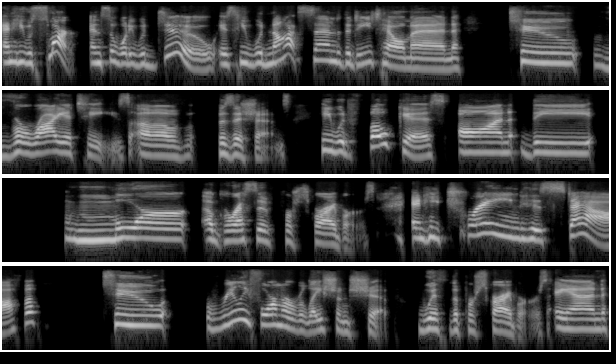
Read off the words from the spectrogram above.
And he was smart. And so what he would do is he would not send the detail men to varieties of physicians. He would focus on the more aggressive prescribers. And he trained his staff to really form a relationship with the prescribers. And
